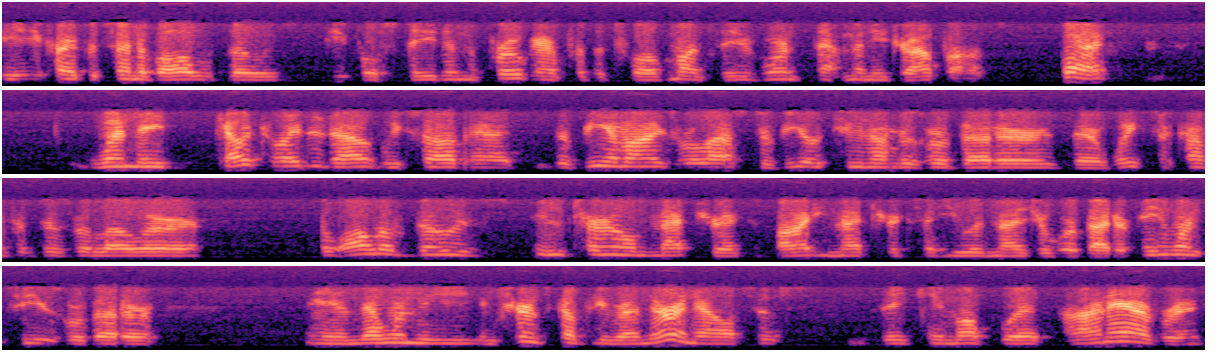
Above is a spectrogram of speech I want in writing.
85% of all of those people stayed in the program for the 12 months. There weren't that many dropouts. But when they calculated out, we saw that their BMIs were less, their VO2 numbers were better, their waist circumferences were lower. So all of those internal metrics, body metrics that you would measure were better. A1Cs were better. And then when the insurance company ran their analysis, they came up with, on average,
